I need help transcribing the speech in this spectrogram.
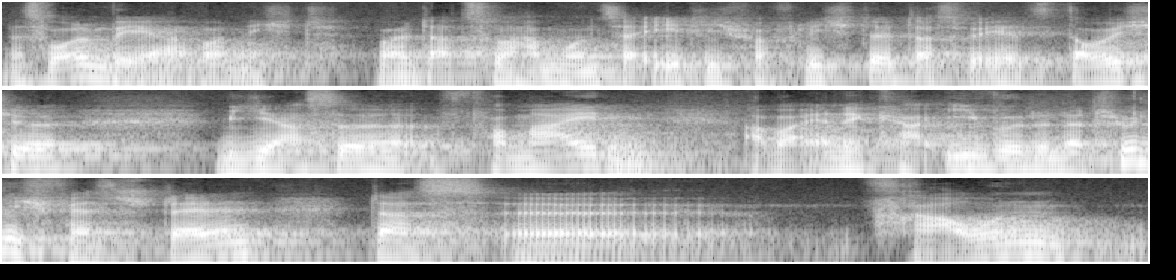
Das wollen wir ja aber nicht, weil dazu haben wir uns ja ethisch verpflichtet, dass wir jetzt solche Biasse vermeiden. Aber eine KI würde natürlich feststellen, dass äh, Frauen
